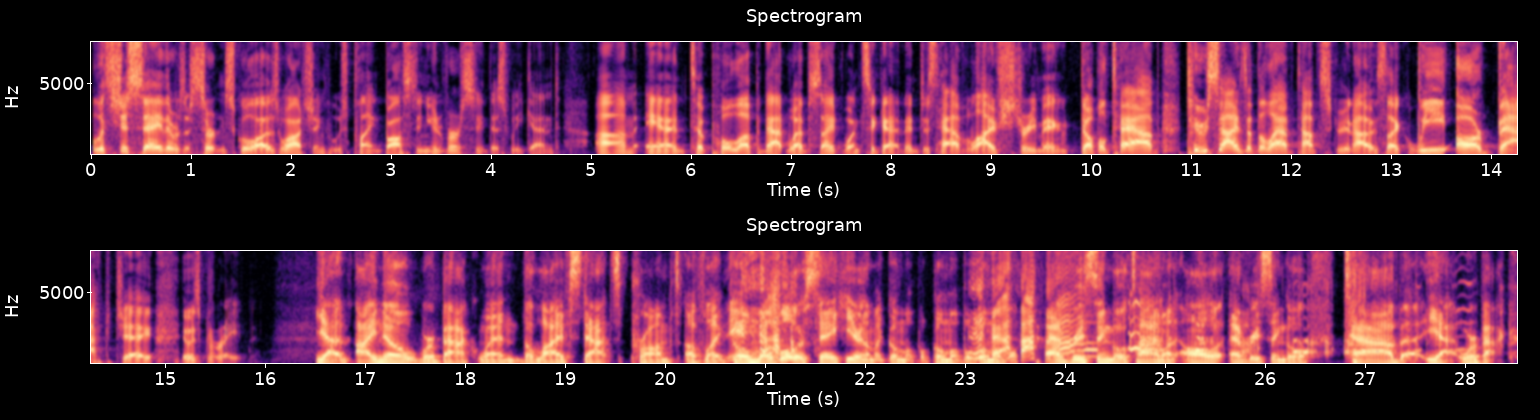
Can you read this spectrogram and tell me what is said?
let's just say there was a certain school I was watching who was playing Boston University this weekend. Um, and to pull up that website once again and just have live streaming, double tab, two sides of the laptop screen, I was like, we are back, Jay. It was great. Yeah, I know we're back when the live stats prompt of like go yeah. mobile or stay here, and I'm like go mobile, go mobile, go mobile every single time on all every single tab. Yeah, we're back.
